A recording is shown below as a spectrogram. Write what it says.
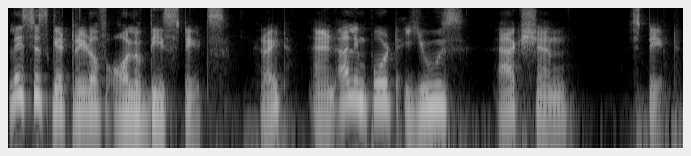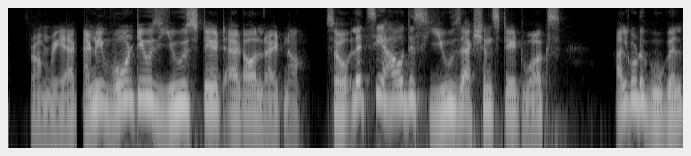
let's just get rid of all of these states, right? And I'll import use action state from React and we won't use use state at all right now. So let's see how this use action state works. I'll go to Google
